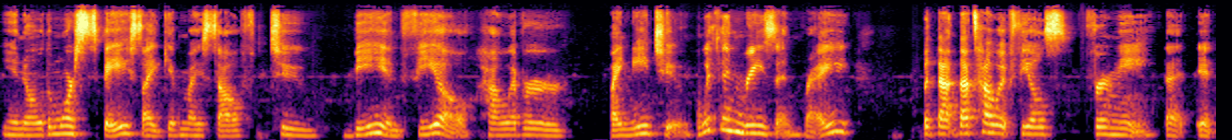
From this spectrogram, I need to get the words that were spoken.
you know, the more space I give myself to be and feel however I need to within reason, right? But that that's how it feels for me that it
